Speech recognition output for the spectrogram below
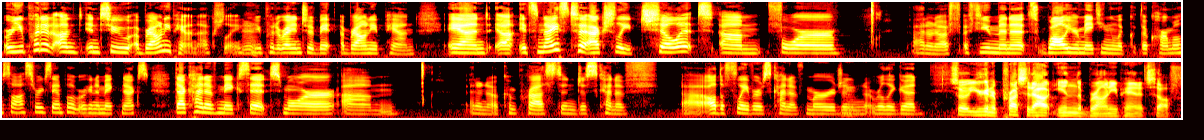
or you put it on into a brownie pan. Actually, you put it right into a, ba- a brownie pan, and uh, it's nice to actually chill it um, for. I don't know, a, f- a few minutes while you're making like the caramel sauce, for example, that we're going to make next. That kind of makes it more, um, I don't know, compressed and just kind of uh, all the flavors kind of merge and are really good. So you're going to press it out in the brownie pan itself.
